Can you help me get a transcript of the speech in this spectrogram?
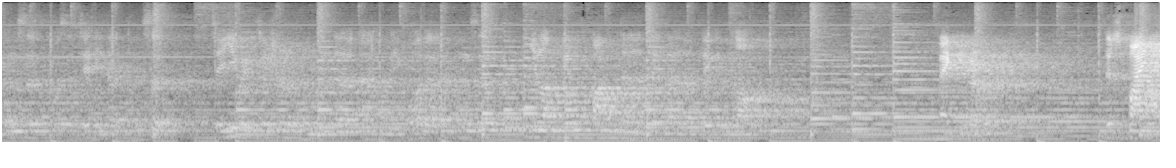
公司，我是这里的董事。这一位就是我们的呃美国的公司 e l o n g i n Fund 的这个 David Long。Thank you. This fine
